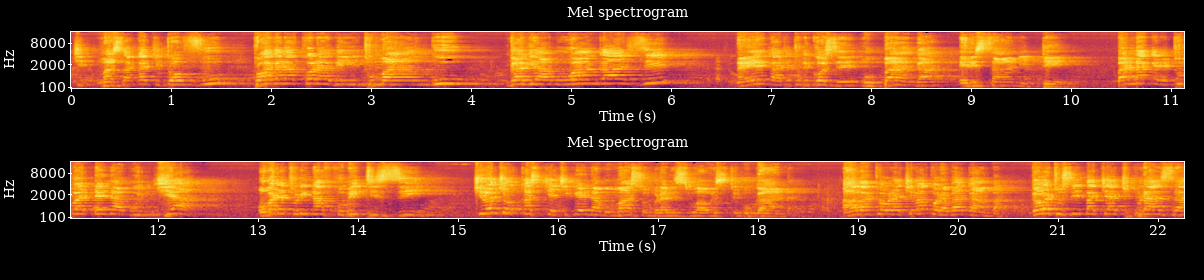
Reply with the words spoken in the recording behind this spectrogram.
ki, masaka kitofu twagala kukola bintu mangu nga bya buwangazi naye ng'ate tubikoze mu bbanga erisaanidde. Bannange tetubadde na bujja oba tetulina fubitizi. Kiro kyokka si kyekigenda mu maaso omulabizi wa west buganda. Abantu abalala kye bakola bagamba nga bwe tuzimba church plaza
